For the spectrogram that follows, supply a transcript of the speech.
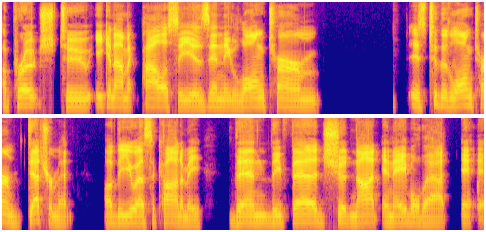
approach to economic policy is in the long term is to the long term detriment of the US economy then the Fed should not enable that eh, eh,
